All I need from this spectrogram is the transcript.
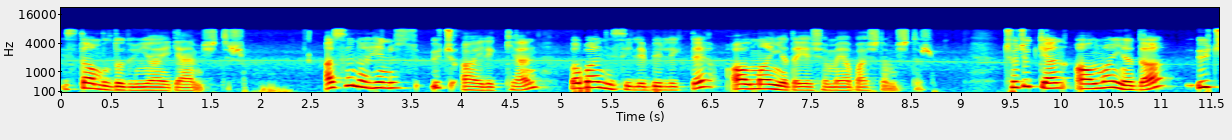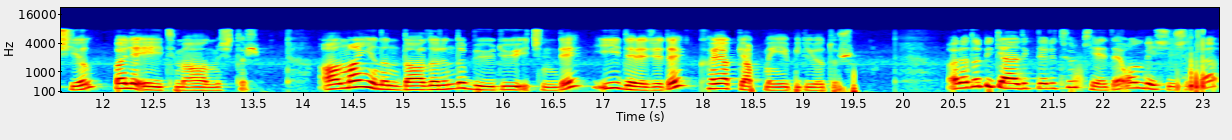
İstanbul'da dünyaya gelmiştir. Asena henüz 3 aylıkken babaannesiyle birlikte Almanya'da yaşamaya başlamıştır. Çocukken Almanya'da 3 yıl bale eğitimi almıştır. Almanya'nın dağlarında büyüdüğü için de iyi derecede kayak yapmayı biliyordur. Arada bir geldikleri Türkiye'de 15 yaşında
